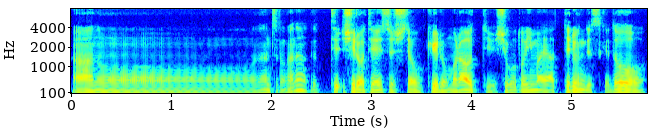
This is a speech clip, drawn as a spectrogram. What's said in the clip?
あのー、なんつうのかな、資料提出してお給料もらうっていう仕事を今やってるんですけど、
